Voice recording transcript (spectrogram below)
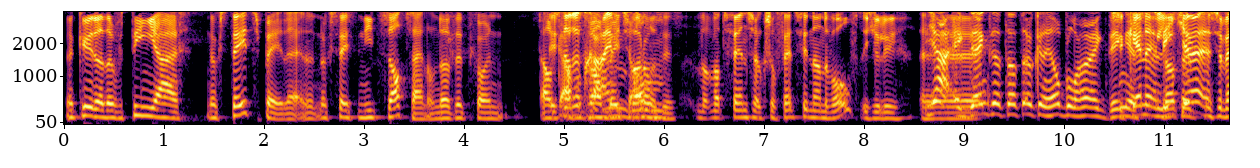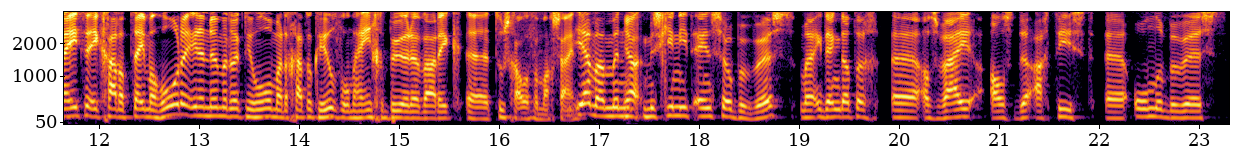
dan kun je dat over tien jaar nog steeds spelen en nog steeds niet zat zijn, omdat het gewoon elke Is dat het geheim waarom, is. wa- wat fans ook zo vet vinden aan de Wolf? Dat jullie... eh, ja, ik denk dat dat ook een heel belangrijk ding Ze is. kennen een dat liedje het- en ze weten, ik ga dat thema horen in een nummer dat ik nu hoor, maar er gaat ook heel veel omheen gebeuren waar ik eh, toeschouwer van mag zijn. Ja, maar men- Ja. misschien niet eens zo bewust. Maar ik denk dat er, eh, als wij als de artiest eh, onderbewust...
